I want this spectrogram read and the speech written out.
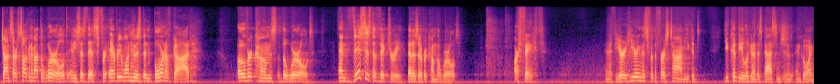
John starts talking about the world, and he says this For everyone who has been born of God overcomes the world. And this is the victory that has overcome the world our faith. And if you're hearing this for the first time, you could, you could be looking at this passage and going,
